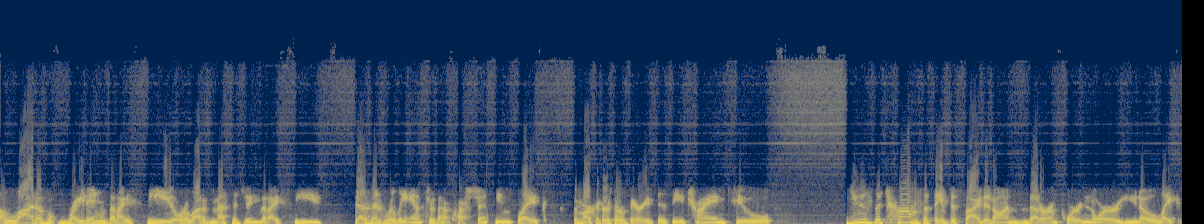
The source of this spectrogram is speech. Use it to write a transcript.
a lot of writing that I see or a lot of messaging that I see doesn't really answer that question. It seems like the marketers are very busy trying to use the terms that they've decided on that are important or you know like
